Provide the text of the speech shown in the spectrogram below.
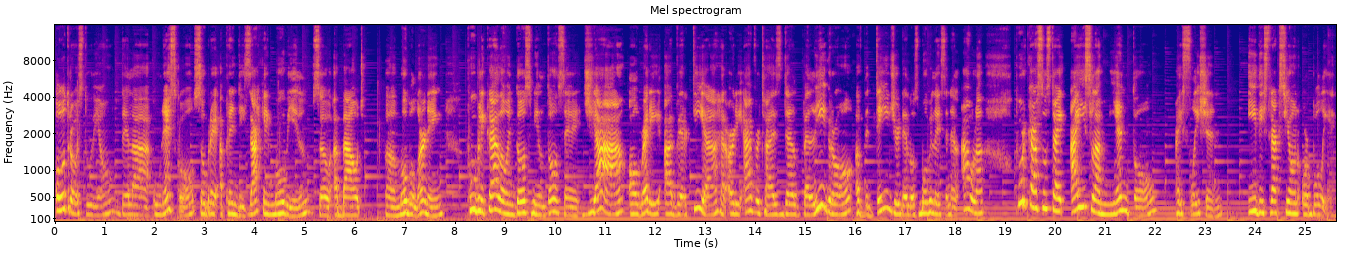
Otro estudio de la UNESCO sobre aprendizaje móvil, so about uh, mobile learning, publicado en 2012, ya already advertía, had already advertised del peligro of the danger de los móviles en el aula por casos de aislamiento, isolation y distracción o bullying.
